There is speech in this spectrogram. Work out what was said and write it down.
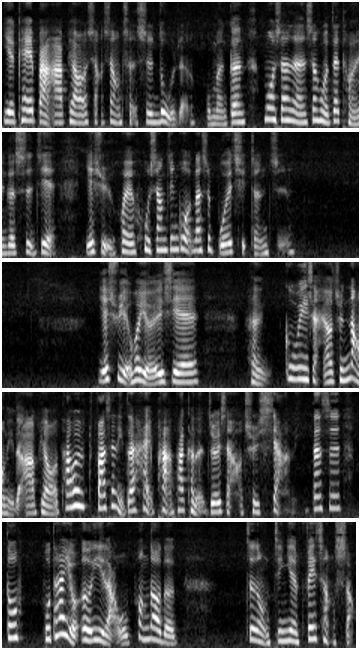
也可以把阿飘想象成是路人，我们跟陌生人生活在同一个世界，也许会互相经过，但是不会起争执。也许也会有一些很故意想要去闹你的阿飘，他会发现你在害怕，他可能就会想要去吓你，但是都。不太有恶意啦，我碰到的这种经验非常少。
